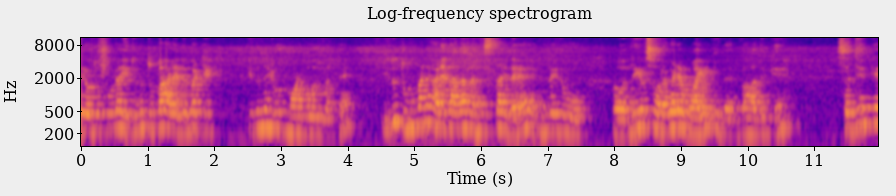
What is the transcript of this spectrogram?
ಇರೋದು ಕೂಡ ಇದನ್ನು ತುಂಬ ಹಳೇದು ಬಟ್ ಇದನ್ನು ಯೂಸ್ ಮಾಡ್ಬೋದು ಮತ್ತೆ. ಇದು ತುಂಬಾ ಹಳೇದಾದಾಗ ಅನ್ನಿಸ್ತಾ ಇದೆ. ಯಾಕಂದರೆ ಇದು ಲೀವ್ಸ್ ಹೊರಗಡೆ ವೈಟ್ ಇದೆ ಅಲ್ವಾ, ಅದಕ್ಕೆ. ಸದ್ಯಕ್ಕೆ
